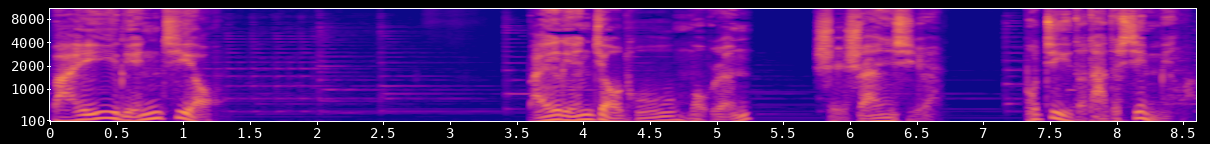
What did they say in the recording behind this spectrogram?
白莲教，白莲教徒某人是山西人，不记得他的姓名了。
